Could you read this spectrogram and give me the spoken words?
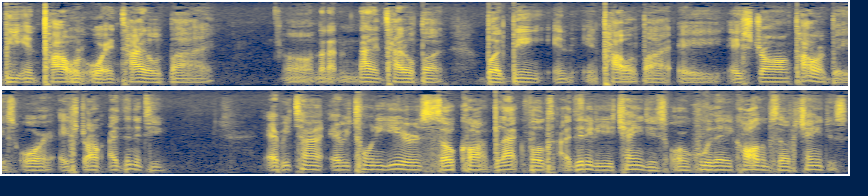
be empowered or entitled by, uh, not not entitled, but but being in, empowered by a a strong power base or a strong identity every time, every 20 years, so-called black folks' identity changes or who they call themselves changes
